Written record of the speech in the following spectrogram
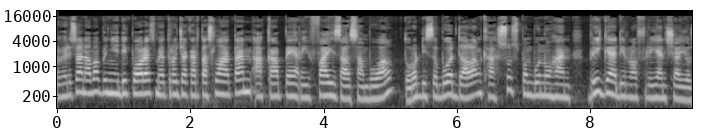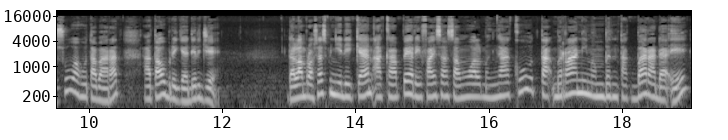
Pemirsa nama penyidik Polres Metro Jakarta Selatan AKP Rifaizal Sambual turut disebut dalam kasus pembunuhan Brigadir Nofrian Yosua Huta Barat atau Brigadir J. Dalam proses penyidikan, AKP Rifaizal Samuel mengaku tak berani membentak Baradae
